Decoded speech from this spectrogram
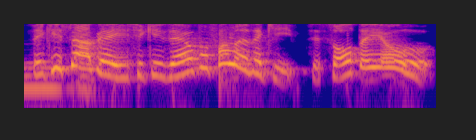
Você que sabe aí, se quiser eu vou falando aqui. Você solta e eu.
